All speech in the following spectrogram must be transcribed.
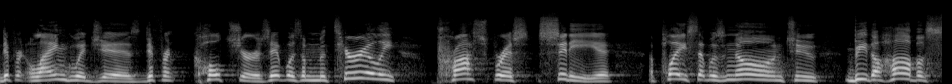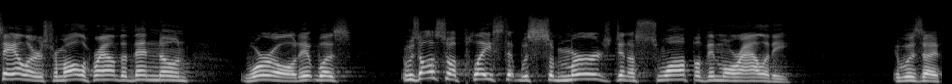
different languages, different cultures. It was a materially prosperous city, a place that was known to be the hub of sailors from all around the then known world. It was, it was also a place that was submerged in a swamp of immorality. It was a,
